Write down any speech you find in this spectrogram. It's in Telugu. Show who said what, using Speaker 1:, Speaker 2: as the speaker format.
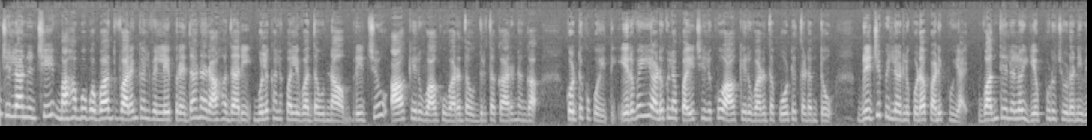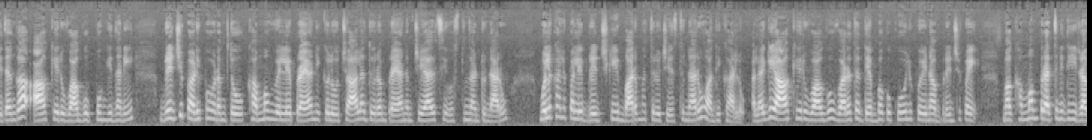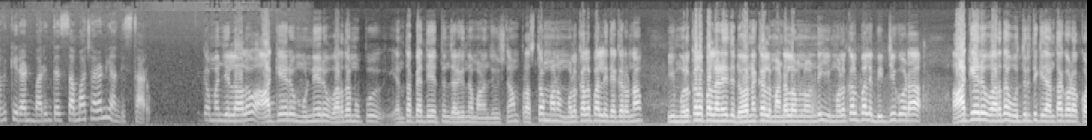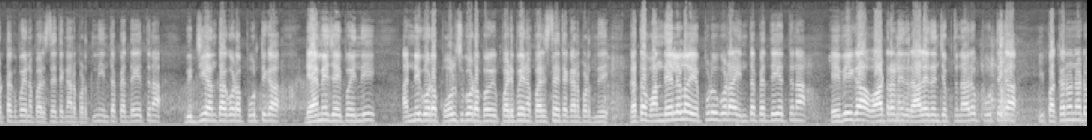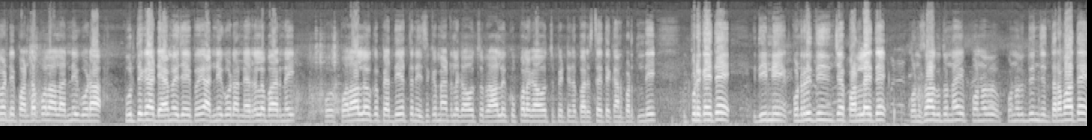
Speaker 1: ఖమ్మం జిల్లా నుంచి మహబూబాబాద్ వరంగల్ వెళ్ళే ప్రధాన రహదారి ములకలపల్లి వద్ద ఉన్న బ్రిడ్జు ఆకేరు వాగు వరద ఉధృత కారణంగా కొట్టుకుపోయింది. ఇరవై అడుగుల పైచీలకు ఆకేరు వరద పోటెత్తడంతో బ్రిడ్జి పిల్లర్లు కూడా పడిపోయాయి. వంతేలలో ఎప్పుడు చూడని విధంగా ఆకేరు వాగు పొంగిందని బ్రిడ్జి పడిపోవడంతో ఖమ్మం వెళ్ళే ప్రయాణికులు చాలా దూరం ప్రయాణం చేయాల్సి వస్తుందంటున్నారు. ములకలపల్లి బ్రిడ్జికి మరమ్మతులు చేస్తున్నారు అధికారులు. అలాగే ఆకేరు వాగు వరద దెబ్బకు కూలిపోయిన బ్రిడ్జిపై మా ఖమ్మం ప్రతినిధి రవికిరణ్ మరింత సమాచారాన్ని అందిస్తారు.
Speaker 2: ఖమ్మం జిల్లాలో ఆకేరు మున్నేరు వరద ముప్పు ఎంత పెద్ద ఎత్తున జరిగిందో మనం చూసినాం. ప్రస్తుతం మనం ములకలపల్లి దగ్గర ఉన్నాం. ఈ ములకలపల్లి అనేది డోర్నకల్ మండలంలో ఉంది. ఈ ములకలపల్లి బ్రిడ్జి కూడా ఆకేరు వరద ఉధృతికి ఇదంతా కూడా కొట్టకపోయిన పరిస్థితి కనపడుతుంది. ఇంత పెద్ద ఎత్తున బ్రిడ్జి అంతా కూడా పూర్తిగా డ్యామేజ్ అయిపోయింది. అన్నీ కూడా పోల్స్ కూడా పడిపోయిన పరిస్థితి అయితే కనపడుతుంది. గత వందేళ్ళలో ఎప్పుడూ కూడా ఇంత పెద్ద ఎత్తున హెవీగా వాటర్ అనేది రాలేదని చెప్తున్నారు. పూర్తిగా ఈ పక్కన ఉన్నటువంటి పంట పొలాలన్నీ కూడా పూర్తిగా డ్యామేజ్ అయిపోయి అన్నీ కూడా నెర్రలు బారినాయి. పొలాల్లోకి పెద్ద ఎత్తున ఇసుక మేటలు కావచ్చు రాళ్ళు కుప్పలు కావచ్చు పెట్టిన పరిస్థితి అయితే కనపడుతుంది. ఇప్పటికైతే దీన్ని పునరుద్ధరించే పనులైతే కొనసాగుతున్నాయి. పునరు పునరుద్ధరించిన తర్వాతే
